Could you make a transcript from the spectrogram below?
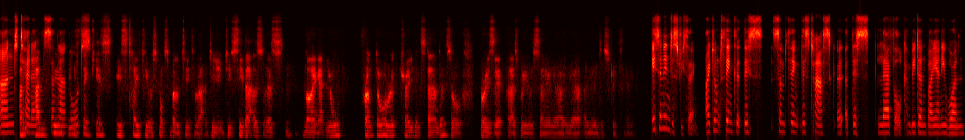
and, And, tenants and, and who landlords. do you think is is taking responsibility for that? Do you do you see that as as lying at your front door at trading standards, or or is it, as we were saying earlier, an industry thing? It's an industry thing. I don't think that this something this task at, at this level can be done by any one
